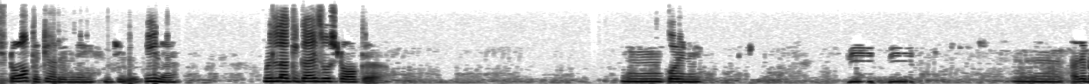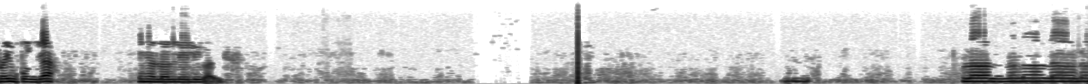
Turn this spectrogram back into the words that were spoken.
स्टॉक है क्या अरे नहीं जी तीन है। मिला कि गाइस वो स्टॉक है। हम्म, कोई नहीं। अरे भाई, ऊपर हो जा इन्हें ले ली गाइस ला ला ला ला ला।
